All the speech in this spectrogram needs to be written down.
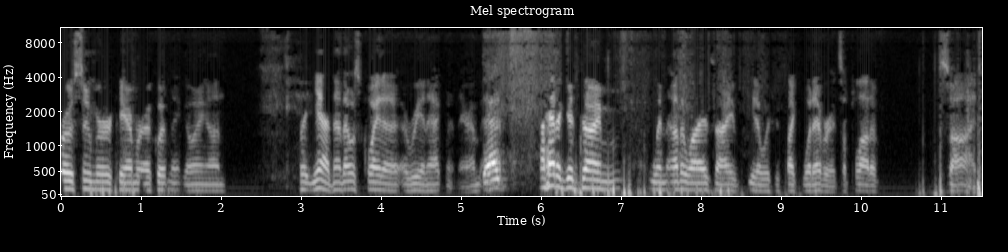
prosumer camera equipment going on. But yeah, no, that was quite a, a reenactment there. I'm, I had a good time when otherwise I, you know, was just like whatever. It's a plot of sod.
